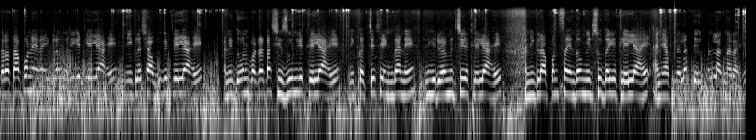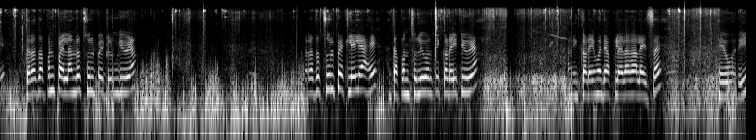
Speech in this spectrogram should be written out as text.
तर आता आपण आहे ना इकडे वरी घेतलेले आहे आणि इकडे शाबू घेतलेले आहे आणि दोन बटाटा शिजवून घेतलेले आहे आणि कच्चे शेंगदाणे आणि हिरव्या मिरची घेतलेल्या आहे आणि इकडे आपण सैंदव मीठ सुद्धा घेतलेले आहे आणि आपल्याला तेल पण लागणार आहे. तर आता आपण पहिल्यांदा चूल पेटवून घेऊया. तर आता चूल पेटलेली आहे. आता आपण चुलीवरती कढई ठेवूया. आणि कढईमध्ये आपल्याला घालायचं आहे हे वरी.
